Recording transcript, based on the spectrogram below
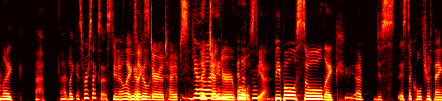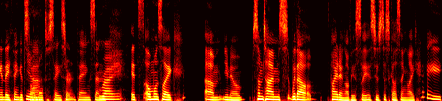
like. Uh, like it's very sexist, you know. Like like stereotypes yeah, like gender and- and roles think yeah people so like uh, just it's the culture thing, and they think it's Yeah. normal to say certain things, and right it's almost like um, you know sometimes without fighting obviously it's just discussing like hey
